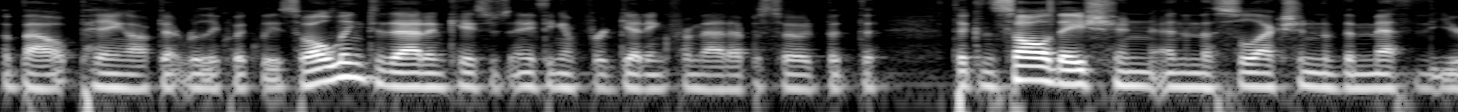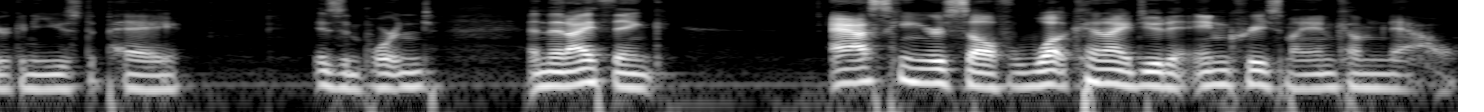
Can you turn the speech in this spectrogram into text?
about paying off debt really quickly. So I'll link to that in case there's anything I'm forgetting from that episode. But the, the consolidation and then the selection of the method that you're going to use to pay is important. And then I think asking yourself, what can I do to increase my income now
